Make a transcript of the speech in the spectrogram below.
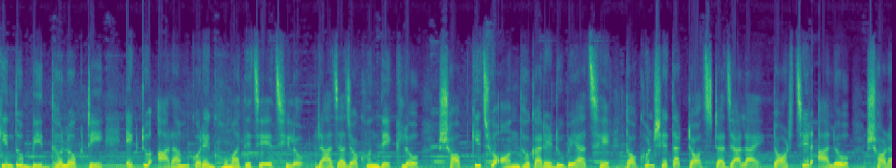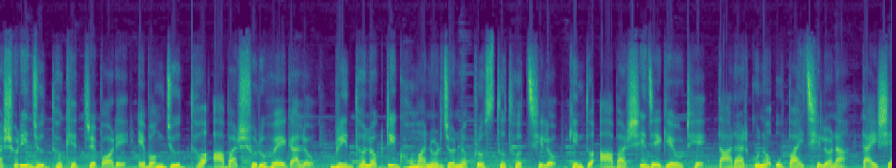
কিন্তু বৃদ্ধ লোকটি একটু আরাম করে ঘুমাতে চেয়েছিল। রাজা যখন দেখল সবকিছু অন্ধকারে ডুবে আছে, তখন সে তার টর্চটা জ্বালায়। টর্চের আলো সরাসরি যুদ্ধক্ষেত্রে পড়ে এবং যুদ্ধ আবার শুরু হয়ে গেল। বৃদ্ধ লোকটি ঘুমানোর জন্য প্রস্তুত হচ্ছিল, কিন্তু আবার সে জেগে ওঠে। তার আর কোনো উপায় ছিল না, তাই সে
